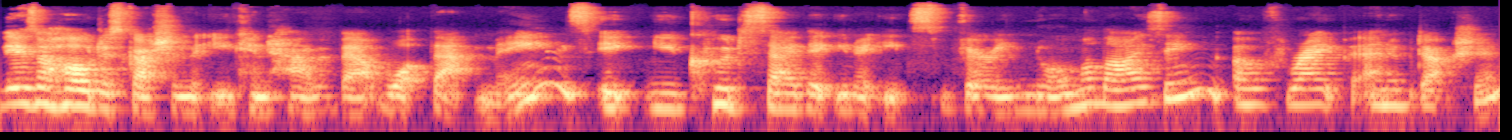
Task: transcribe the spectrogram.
there's a whole discussion that you can have about what that means. It, you could say that you know it's very normalizing of rape and abduction,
